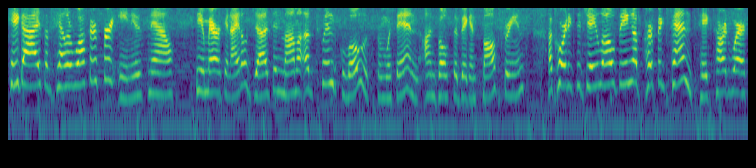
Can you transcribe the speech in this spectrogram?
Hey guys, I'm Taylor Walker for E! News Now. The American Idol judge and mama of twins glows from within on both the big and small screens. According to J-Lo, being a perfect 10 takes hard work.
